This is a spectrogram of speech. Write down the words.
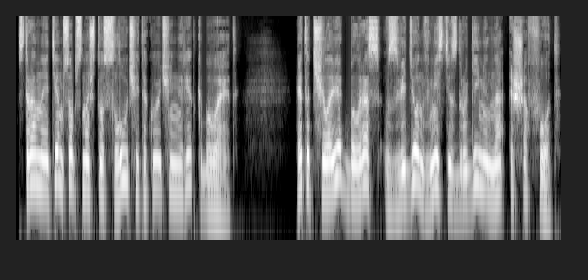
Странное тем, собственно, что случай такой очень редко бывает. Этот человек был раз взведен вместе с другими на эшафот.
